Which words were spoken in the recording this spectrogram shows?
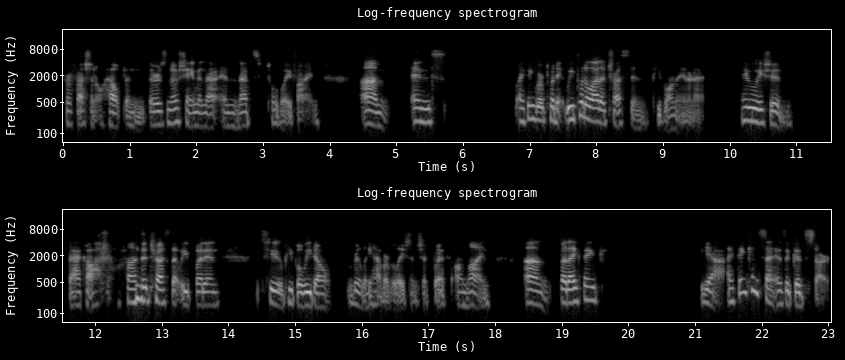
professional help, and there's no shame in that, and that's totally fine. Um, and I think we're putting we put a lot of trust in people on the internet maybe we should back off on the trust that we put in to people we don't really have a relationship with online. Um, but I think, yeah, I think consent is a good start.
